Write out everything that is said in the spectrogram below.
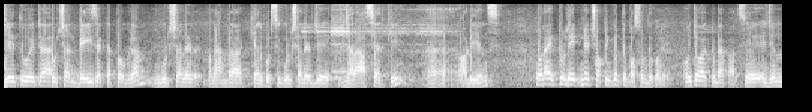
যেহেতু এটা গুলশান বেইজ একটা প্রোগ্রাম গুলশানের মানে আমরা খেয়াল করছি গুলশানের যে যারা আছে আর কি অডিয়েন্স ওরা একটু লেট নাইট শপিং করতে পছন্দ করে। ওইটাও একটা ব্যাপার। সো এই জন্য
